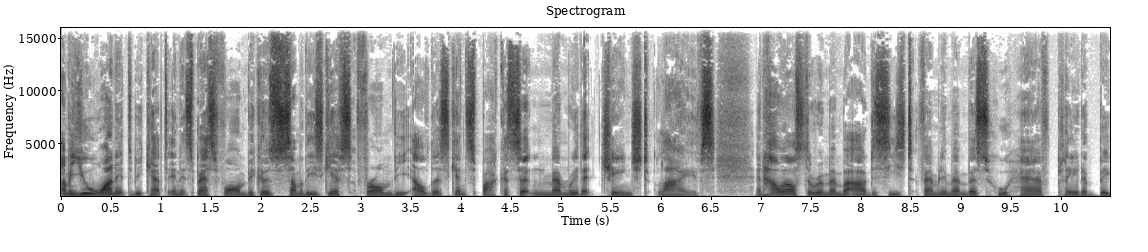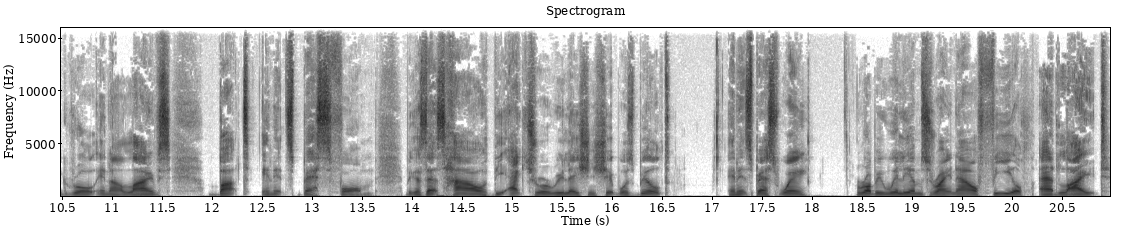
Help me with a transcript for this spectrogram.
I mean, you want it to be kept in its best form because some of these gifts from the elders can spark a certain memory that changed lives. And how else to remember our deceased family members who have played a big role in our lives, but in its best form? Because that's how the actual relationship was built in its best way. Robbie Williams right now, Feel, Add Light.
